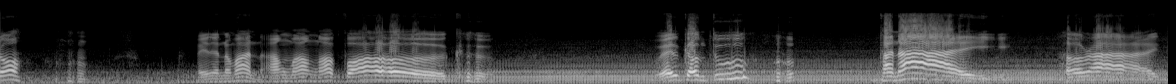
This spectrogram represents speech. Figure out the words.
Know. Ayun na naman ang mga fog. Welcome to Tanay. Alright.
